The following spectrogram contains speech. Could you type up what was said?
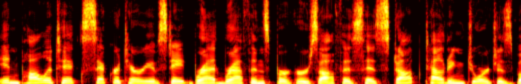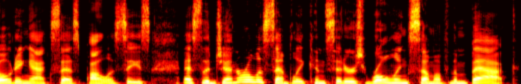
In politics, Secretary of State Brad Raffensperger's office has stopped touting Georgia's voting access policies as the General Assembly considers rolling some of them back.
